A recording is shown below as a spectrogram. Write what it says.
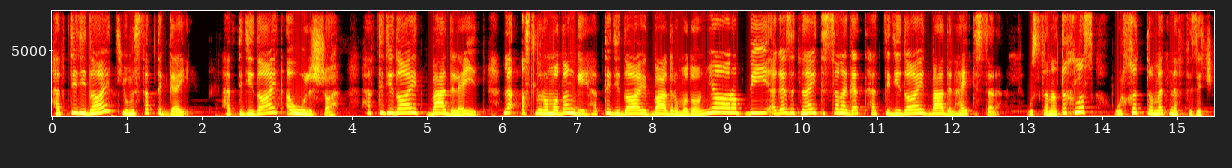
هبتدي diet يوم السبت الجاي. هبتدي diet أول الشهر. هبتدي diet بعد العيد. لا أصل رمضان جه. هبتدي diet بعد رمضان. يا ربي أجازة نهاية السنة جت. هبتدي diet بعد نهاية السنة. والسنة تخلص والخطة ما تنفذتش.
